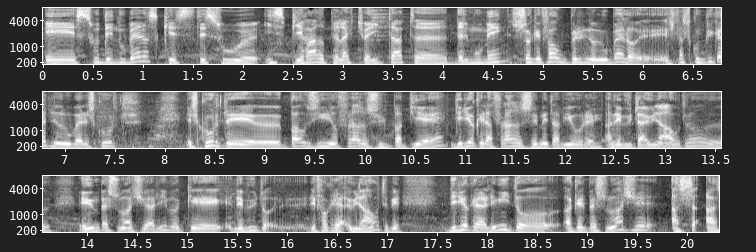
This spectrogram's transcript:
E su des nouvelles che ste su uh, inspirato per l'attualità uh, del momento? Ce che fa per una novella è spasso complicato una novella scorta. È scorta, uh, pausi una frase sul papier, dire che la frase si mette a viore. Ne butta un altro e un personaggio arriva che ne butta, ne fa creare un altro, dire che la limito a quel personaggio a, a,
